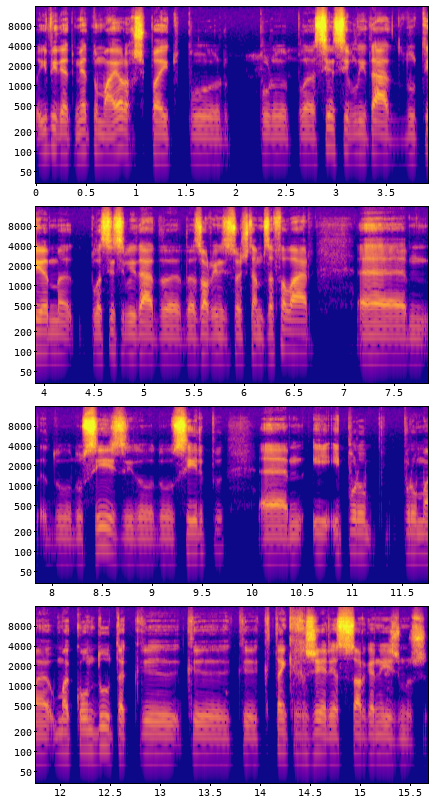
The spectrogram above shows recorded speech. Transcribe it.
evidentemente, no maior respeito por, por, pela sensibilidade do tema, pela sensibilidade das organizações que estamos a falar, uh, do, do CIS e do, do CIRP, uh, e, e, por, por uma, uma conduta que, que, que, que, tem que reger esses organismos,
